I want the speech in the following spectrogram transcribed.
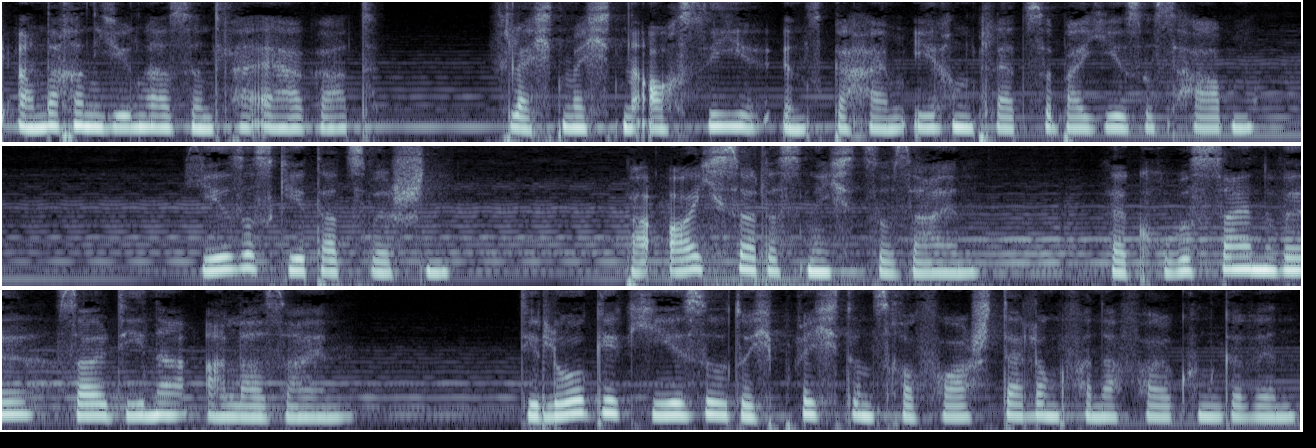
Die anderen Jünger sind verärgert. Vielleicht möchten auch sie insgeheim ihren Plätze bei Jesus haben. Jesus geht dazwischen. Bei euch soll es nicht so sein. Wer groß sein will, soll Diener aller sein. Die Logik Jesu durchbricht unsere Vorstellung von Erfolg und Gewinn.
